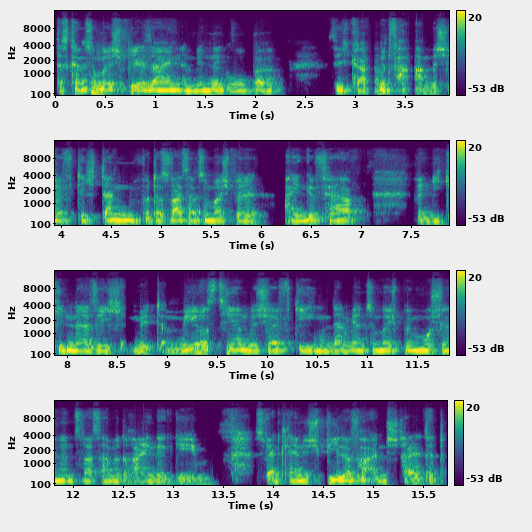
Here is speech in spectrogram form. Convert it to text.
Das kann zum Beispiel sein, wenn eine Gruppe sich gerade mit Farben beschäftigt, dann wird das Wasser zum Beispiel eingefärbt. Wenn die Kinder sich mit Meerestieren beschäftigen, dann werden zum Beispiel Muscheln ins Wasser mit reingegeben. Es werden kleine Spiele veranstaltet.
